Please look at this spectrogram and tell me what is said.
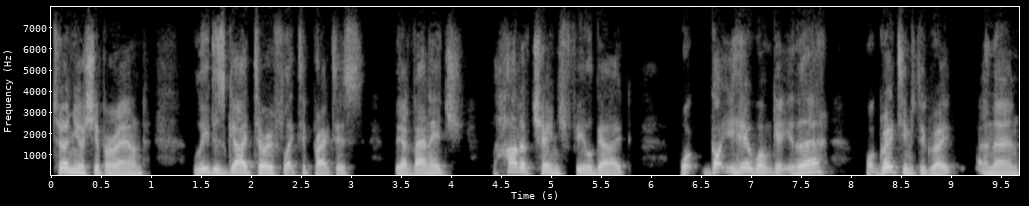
Turn Your Ship Around, Leader's Guide to Reflective Practice, The Advantage, The Heart of Change Field Guide, What Got You Here Won't Get You There, What Great Teams Do Great, and then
